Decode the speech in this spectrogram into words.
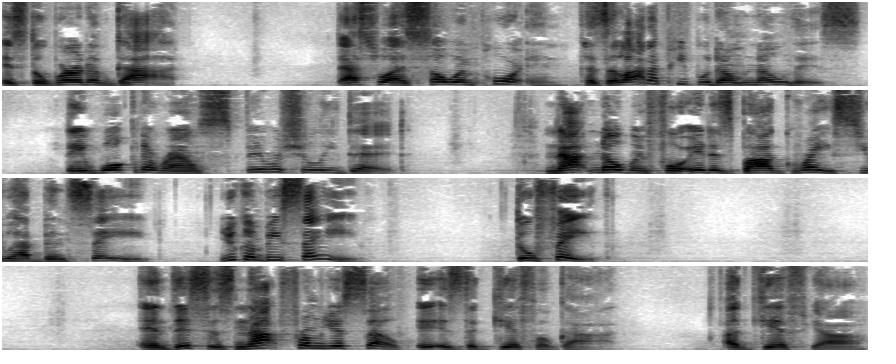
It's the word of God. That's why it's so important because a lot of people don't know this. They walking around spiritually dead, not knowing for it is by grace you have been saved. You can be saved through faith. And this is not from yourself. It is the gift of God. A gift, y'all.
